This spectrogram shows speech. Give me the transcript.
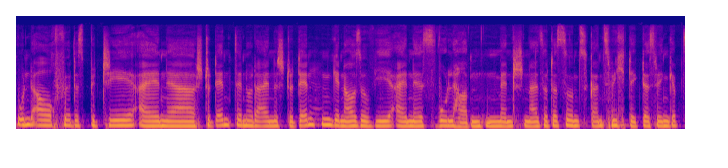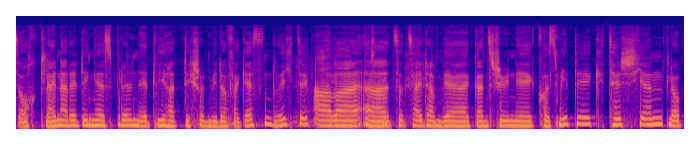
Und auch für das Budget einer Studentin oder eines Studenten, genauso wie eines wohlhabenden Menschen. Also das ist uns ganz wichtig. Deswegen gibt es auch kleinere Dinge. Das Brillenetui hat dich schon wieder vergessen vergessen, richtig. Aber äh, zurzeit haben wir ganz schöne Kosmetiktäschchen. Ich glaube,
